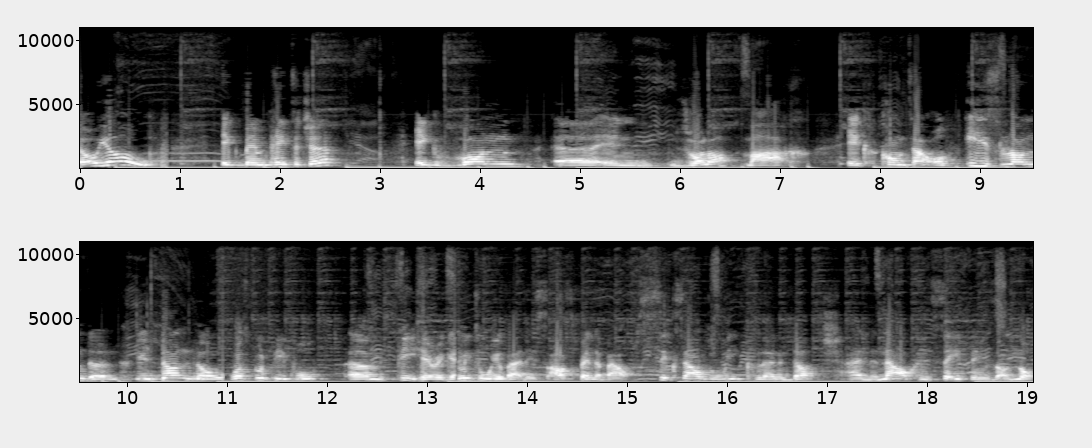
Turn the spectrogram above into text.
Yo yo, ik ben Petertje. Ik woon uh, in Zwolle, maar ik kom out of East London. You don't know. What's good people? Um, Pete here again. Let me tell you about this. I spend about six hours a week learning Dutch and now I can say things that are not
